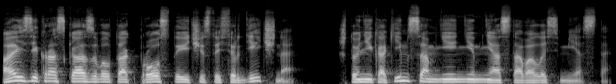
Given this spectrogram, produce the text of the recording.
Айзек рассказывал так просто и чистосердечно, что никаким сомнением не оставалось места.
